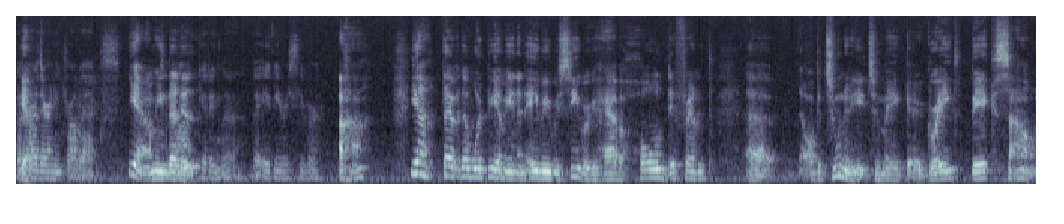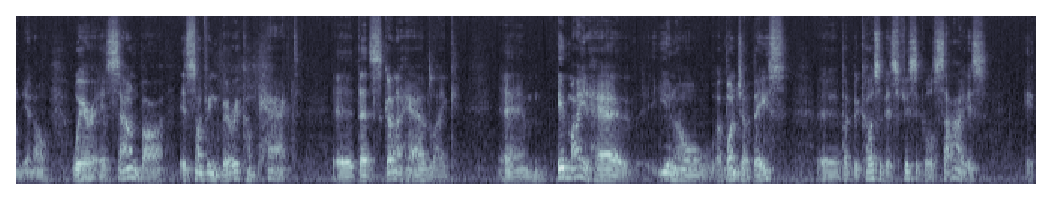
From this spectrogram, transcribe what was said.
But Yeah. are there any drawbacks? Yeah, I mean to that not is. Getting the, the AV receiver? Uh huh. Yeah, there, there would be. I mean, an AV receiver, you have a whole different uh, opportunity to make a great big sound, you know, where a sound bar is something very compact uh, that's gonna have like, um, it might have, you know, a bunch of bass, uh, but because of its physical size, it,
